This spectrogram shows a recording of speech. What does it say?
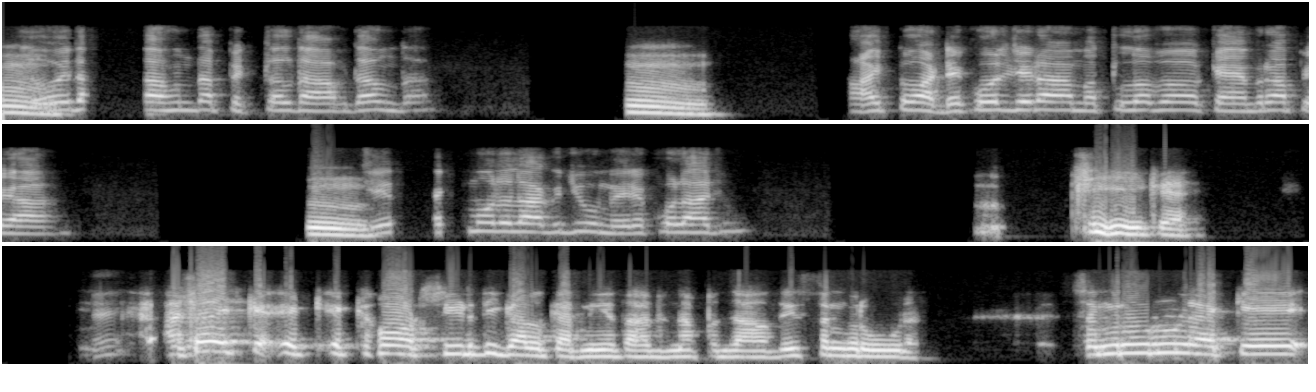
ਲੋਹੇ ਦਾ ਹੁੰਦਾ ਪਿੱਤਲ ਦਾ ਆਪਦਾ ਹੁੰਦਾ। ਹੂੰ। ਅੱਜ ਤੁਹਾਡੇ ਕੋਲ ਜਿਹੜਾ ਮਤਲਬ ਕੈਮਰਾ ਪਿਆ ਹੂੰ। ਜੇ ਇੱਕ ਮੁੱਲ ਲੱਗ ਜੂ ਮੇਰੇ ਕੋਲ ਆ ਜੂ। ਠੀਕ ਹੈਂ? ਅੱਛਾ ਇੱਕ ਇੱਕ ਇੱਕ ਹੌਟ ਸੀਟ ਦੀ ਗੱਲ ਕਰਨੀ ਹੈ ਤੁਹਾਡੇ ਨਾਲ ਪੰਜਾਬ ਦੇ ਸੰਗਰੂਰ। ਸੰਗਰੂਰ ਨੂੰ ਲੈ ਕੇ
